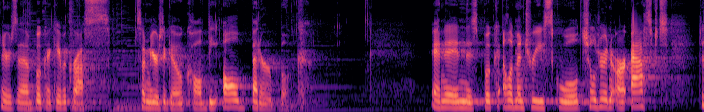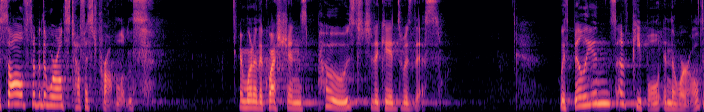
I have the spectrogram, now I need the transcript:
There's a book I came across some years ago called The All Better Book. And in this book, elementary school children are asked to solve some of the world's toughest problems. And one of the questions posed to the kids was this With billions of people in the world,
